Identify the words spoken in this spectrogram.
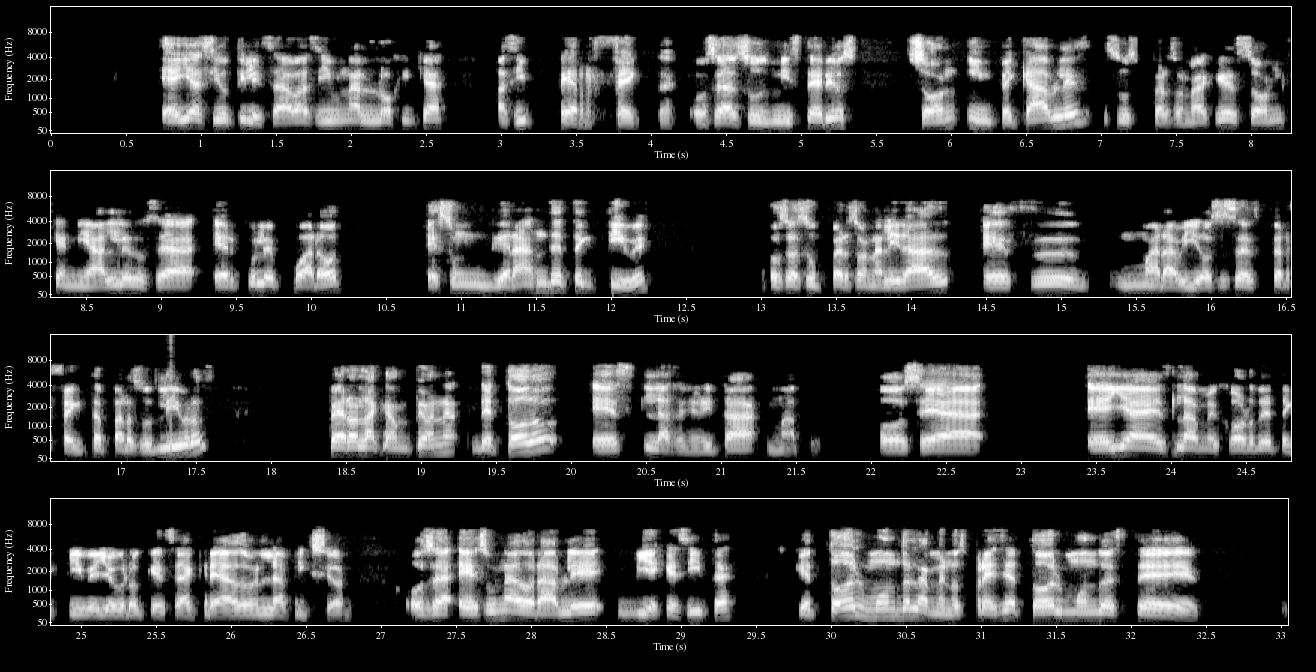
ella sí utilizaba así una lógica así perfecta, o sea, sus misterios son impecables, sus personajes son geniales, o sea, Hércules Poirot es un gran detective, o sea, su personalidad es eh, maravillosa, es perfecta para sus libros. pero la campeona de todo es la señorita Maple. O sea, ella es la mejor detective yo creo que se ha creado en la ficción. O sea, es una adorable viejecita que todo el mundo la menosprecia, todo el mundo este,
